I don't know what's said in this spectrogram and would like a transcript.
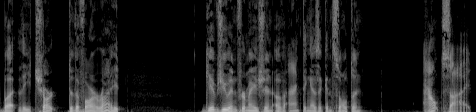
but the chart to the far right gives you information of acting as a consultant outside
